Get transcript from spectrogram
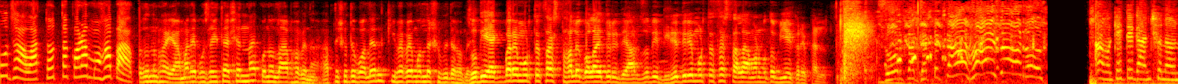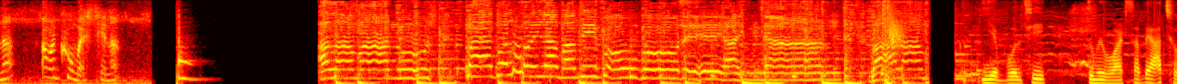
বোঝাও আত্মহত্যা করা মহাপাপ। অরুণ ভাই আমারে বুঝাইতে আসেন না কোনো লাভ হবে না। আপনি শুধু বলেন কীভাবে মরলে সুবিধা হবে? যদি একবারে মরতে চাস তাহলে গলায় দড়ি দে। আর যদি ধীরে ধীরে মরতে চাস তাহলে আমার মতো বিয়ে করে ফেল। আমাকে একটা গান শোনাও না? আমার ঘুম আসছে না। ইয়ে বলছি তুমি হোয়াটসঅ্যাপে আছো?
